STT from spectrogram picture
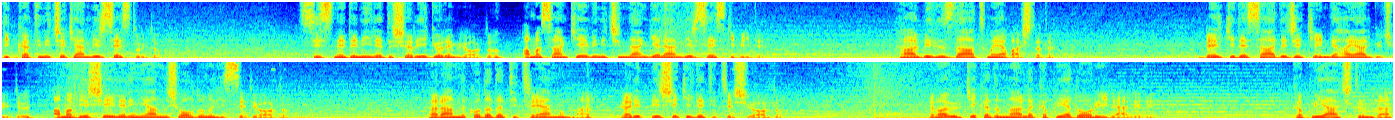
dikkatini çeken bir ses duydu. Sis nedeniyle dışarıyı göremiyordu ama sanki evin içinden gelen bir ses gibiydi. Kalbi hızla atmaya başladı. Belki de sadece kendi hayal gücüydü ama bir şeylerin yanlış olduğunu hissediyordu. Karanlık odada titreyen mumlar, garip bir şekilde titreşiyordu. Eva ürkek adımlarla kapıya doğru ilerledi. Kapıyı açtığında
